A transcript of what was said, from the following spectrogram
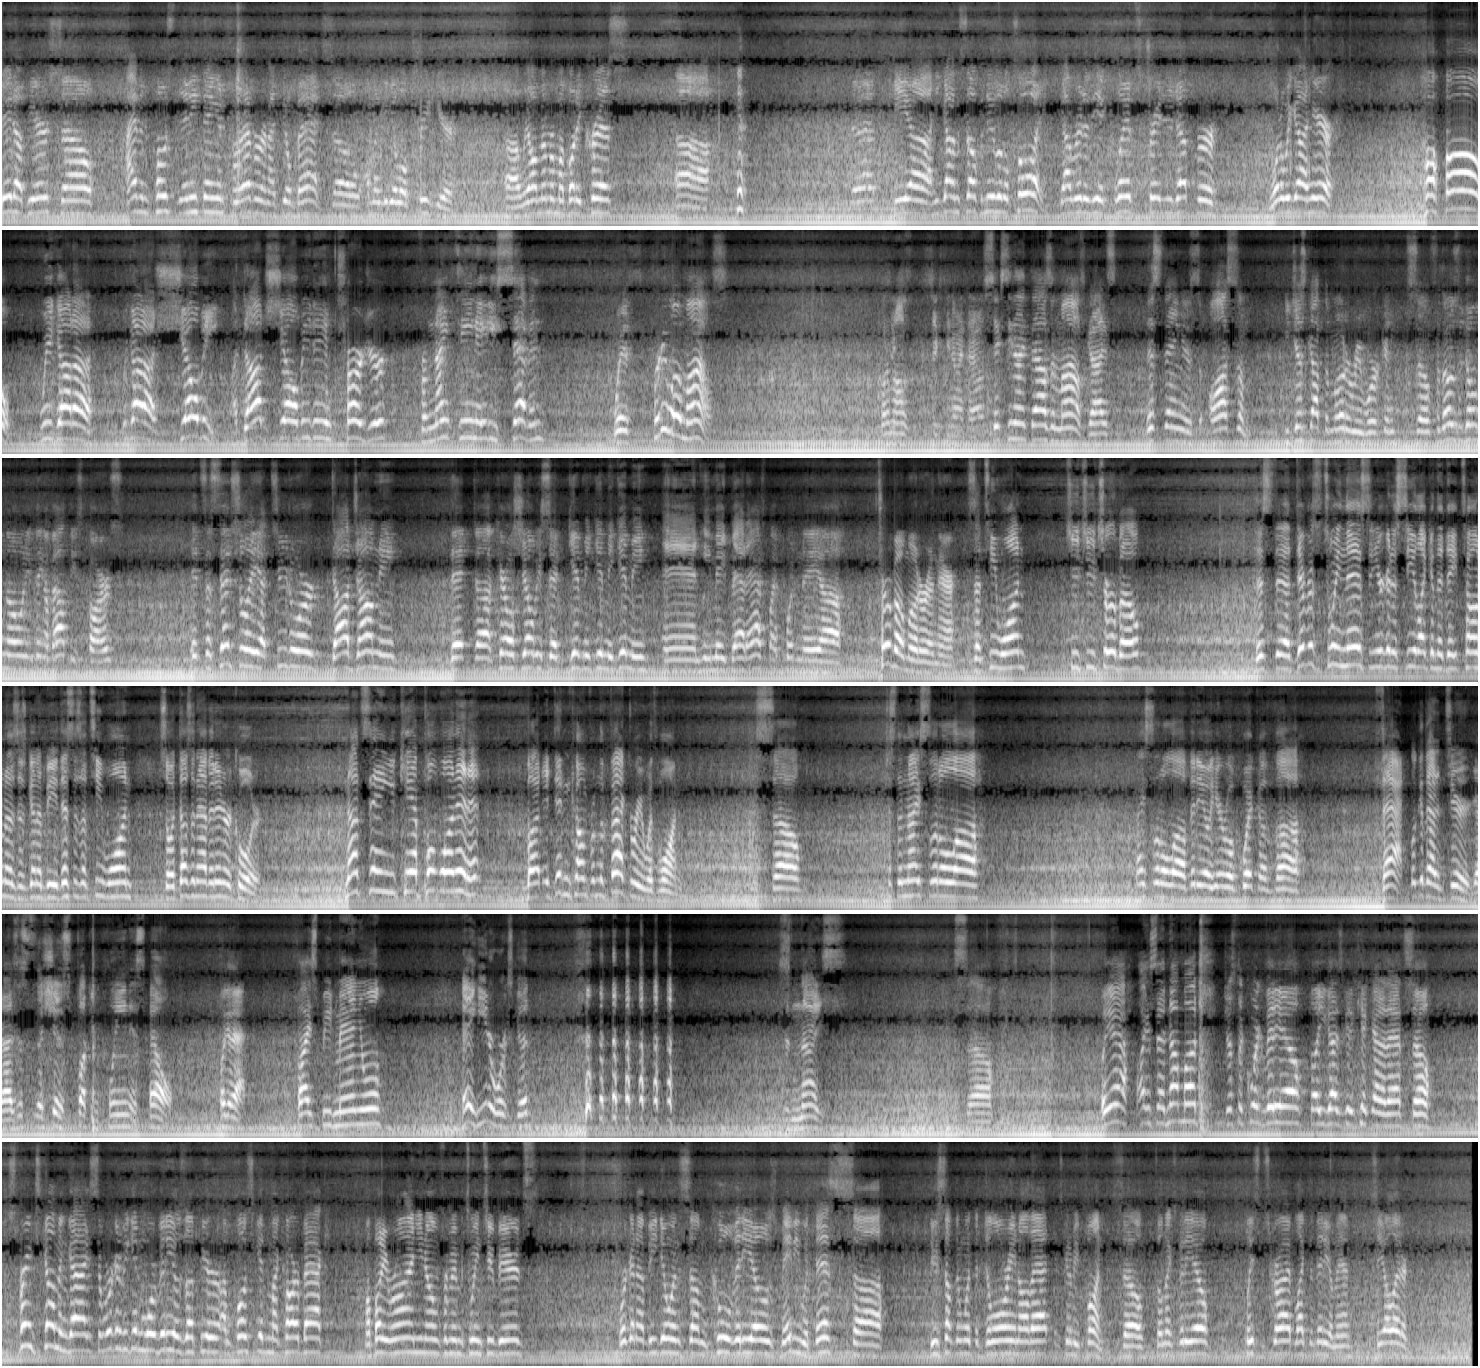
J-Dub here, so I haven't posted anything in forever and I feel bad, so I'm gonna give you a little treat here. Uh, we all remember my buddy Chris. Uh, he, uh, he got himself a new little toy. Got rid of the Eclipse, traded it up for, what do we got here? Ho ho! We got a, we got a Shelby, a Dodge Shelby Charger from 1987 with pretty low miles. What miles? 69,000. 69,000 miles, guys. This thing is awesome. He just got the motor reworking. So for those who don't know anything about these cars, it's essentially a two-door Dodge Omni that uh, Carroll Shelby said, give me, give me, give me. And he made badass by putting a uh, turbo motor in there. It's a T1 2.2 turbo. This The difference between this and you're going to see like in the Daytonas is going to be, this is a T1, so it doesn't have an intercooler. Not saying you can't put one in it, but it didn't come from the factory with one. So, just a nice little, uh, nice little uh, video here real quick of uh, that. Look at that interior, guys. This, this shit is fucking clean as hell. Look at that. Five-speed manual. Hey, heater works good. this is nice. So, but yeah, like I said, not much. Just a quick video. Thought you guys get a kick out of that. So, spring's coming, guys. So we're going to be getting more videos up here. I'm close to getting my car back. My buddy Ryan, you know him from In Between Two Beards. We're going to be doing some cool videos, maybe with this. Uh, do something with the DeLorean, and all that. It's going to be fun. So, until next video, please subscribe, like the video, man. See y'all later.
